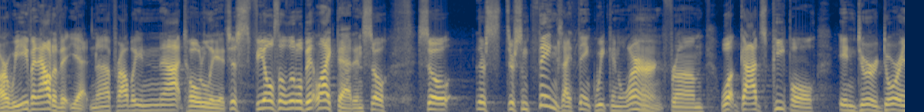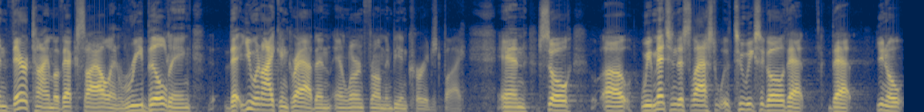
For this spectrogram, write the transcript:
are we even out of it yet? No, probably not totally. It just feels a little bit like that. And so, so there's, there's some things I think we can learn from what God's people endured during their time of exile and rebuilding that you and I can grab and, and learn from and be encouraged by. And so uh, we mentioned this last two weeks ago that, that, you know,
